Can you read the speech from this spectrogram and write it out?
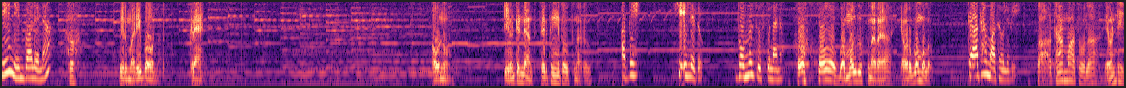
ఏ నేను బాలేనా? హో, మీరు మరీ బాగున్నారు. గ్రాండ్ అవును. ఏమిటండి అంత దీర్ఘంగా చదువుతున్నారు? అబ్బే ఏం లేదు. బొమ్మలు చూస్తున్నాను. ఓహో బొమ్మలు చూస్తున్నారా? ఎవరు బొమ్మలు? రాధా మాధవులవి రాధా మాధవులా ఏమండి?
